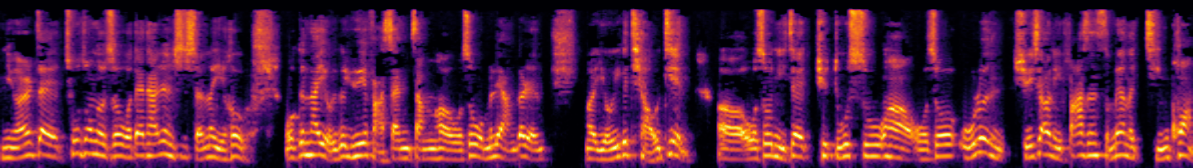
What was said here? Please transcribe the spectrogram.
女儿在初中的时候，我带她认识神了以后，我跟她有一个约法三章哈。我说我们两个人啊有一个条件，呃，我说你再去读书哈。我说无论学校里发生什么样的情况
